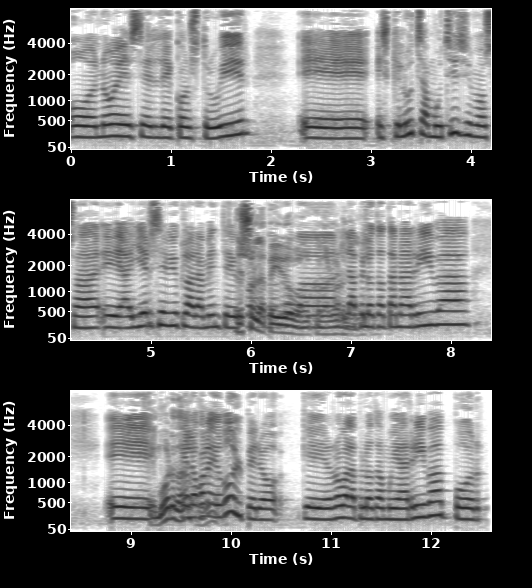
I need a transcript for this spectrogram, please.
o no es el de construir, eh, es que lucha muchísimo. O sea, eh, ayer se vio claramente Eso le ha cuando pedido roba Valverde. la pelota tan arriba, eh, Que muerda, luego no hay joder. gol, pero que roba la pelota muy arriba por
